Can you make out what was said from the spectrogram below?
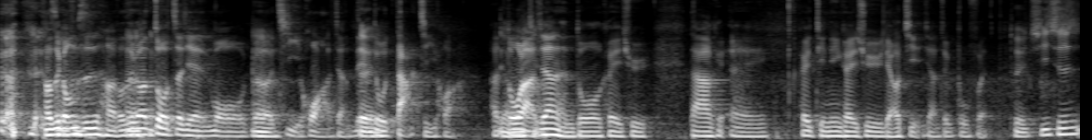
投资公司哈，投资公司做这件某个计划，这样对。年度大计划很多啦，了解。现在很多可以去，大家可以诶可以听听，可以去了解一下这个部分。对，其实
